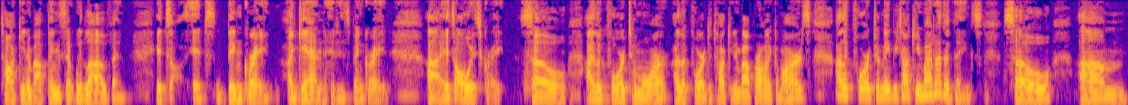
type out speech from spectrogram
talking about things that we love and it's it's been great again it has been great uh, it's always great so I look forward to more. I look forward to talking about Veronica Mars. I look forward to maybe talking about other things. So, um,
